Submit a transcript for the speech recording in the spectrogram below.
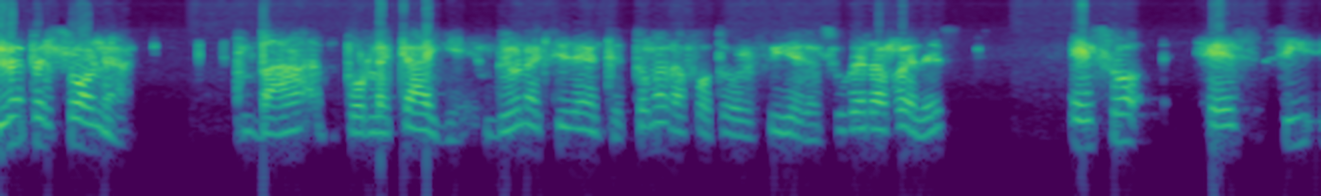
Si una persona va por la calle, ve un accidente, toma la fotografía y la sube a las redes, eso es sí,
